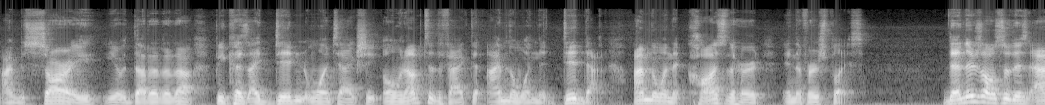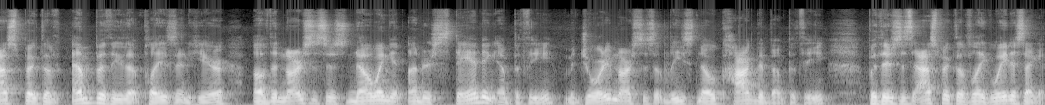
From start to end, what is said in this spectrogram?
I'm sorry, you know, da da da da, because I didn't want to actually own up to the fact that I'm the one that did that. I'm the one that caused the hurt in the first place. Then there's also this aspect of empathy that plays in here of the narcissist knowing and understanding empathy. Majority of narcissists at least know cognitive empathy, but there's this aspect of like, wait a second,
